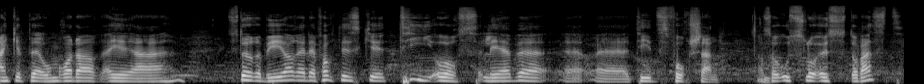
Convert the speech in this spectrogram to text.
Enkelte områder i eh, større byer er det faktisk ti års levetidsforskjell. Altså Oslo øst og vest.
